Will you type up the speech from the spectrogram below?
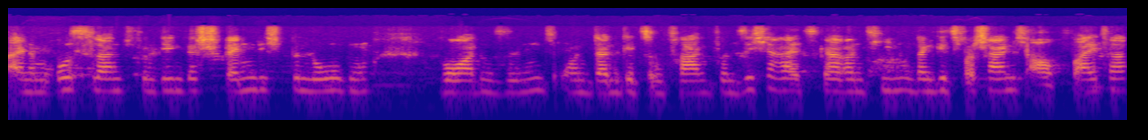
einem Russland, von dem wir ständig belogen worden sind. Und dann geht es um Fragen von Sicherheitsgarantien und dann geht es wahrscheinlich auch weiter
